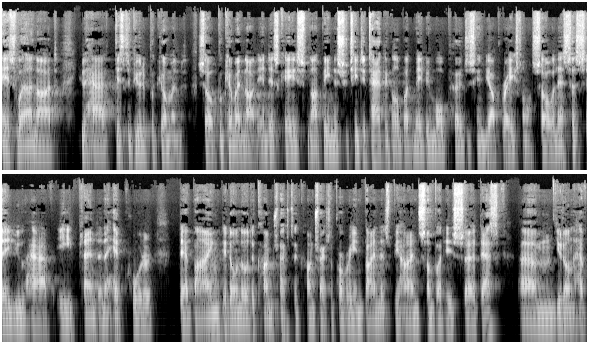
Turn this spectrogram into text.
is whether or not you have distributed procurement. So procurement, not in this case, not being the strategic tactical, but maybe more purchasing the operational. So let's just say you have a plant and a headquarter. They're buying. They don't know the contracts. The contracts are probably in binders behind somebody's uh, desk. Um, you don't have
